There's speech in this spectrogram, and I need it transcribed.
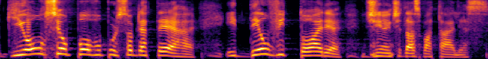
guiou o seu povo por sobre a terra e deu vitória diante das batalhas.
